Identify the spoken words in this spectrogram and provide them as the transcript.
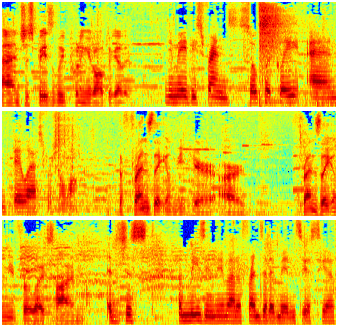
and just basically putting it all together. You made these friends so quickly and they last for so long. The friends that you'll meet here are friends that you'll meet for a lifetime. It's just amazing the amount of friends that I've made in CSTF.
